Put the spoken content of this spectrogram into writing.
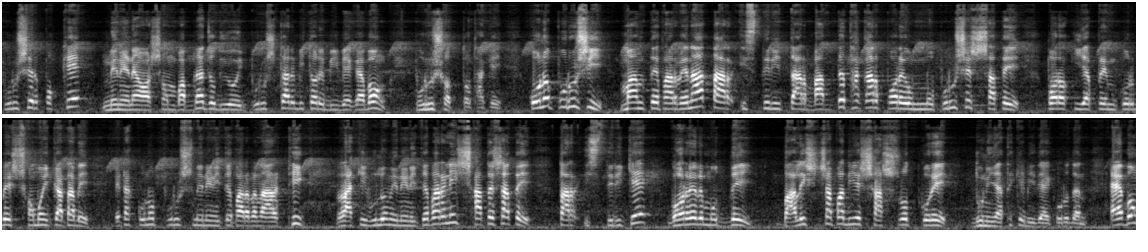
পুরুষের পক্ষে মেনে নেওয়া সম্ভব না, যদি ওই পুরুষটার ভিতরে বিবেক এবং পুরুষত্ব থাকে। কোনো পুরুষই মানতে পারবে না, তার স্ত্রী তার বাধ্যে থাকার পরে অন্য পুরুষের সাথে পরকিয়া প্রেম করবে, সময় কাটাবে। এটা কোনো পুরুষ মেনে নিতে পারবে না। আর ঠিক রাকিবুলও মেনে নিতে পারেনি। সাথে সাথে তার স্ত্রীকে ঘরের মধ্যেই বালিশ চাপা দিয়ে শ্বাসরোধ করে দুনিয়া থেকে বিদায় করে দেন। এবং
